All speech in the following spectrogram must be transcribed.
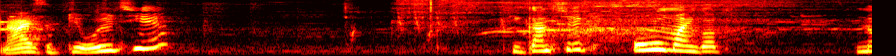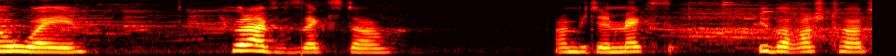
Nice, hab die Ulti. Die ganz schick. Oh mein Gott. No way. Ich wurde einfach Sechster. Weil mich der Max überrascht hat.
